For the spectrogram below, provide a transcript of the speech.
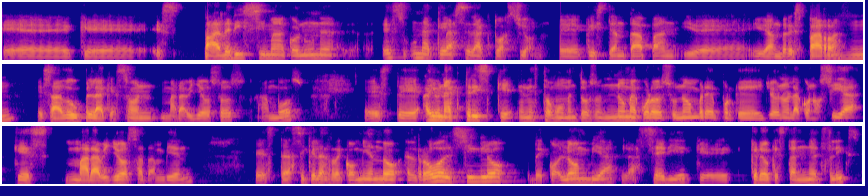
eh, que es padrísima, con una, es una clase de actuación de Cristian Tapan y de, Andrés Parra. esa dupla que son maravillosos ambos. Este, hay una actriz que en estos momentos no me acuerdo de su nombre porque yo no la conocía, que es maravillosa también. Este, así que les recomiendo El robo del siglo de Colombia, la serie que creo que está en Netflix.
